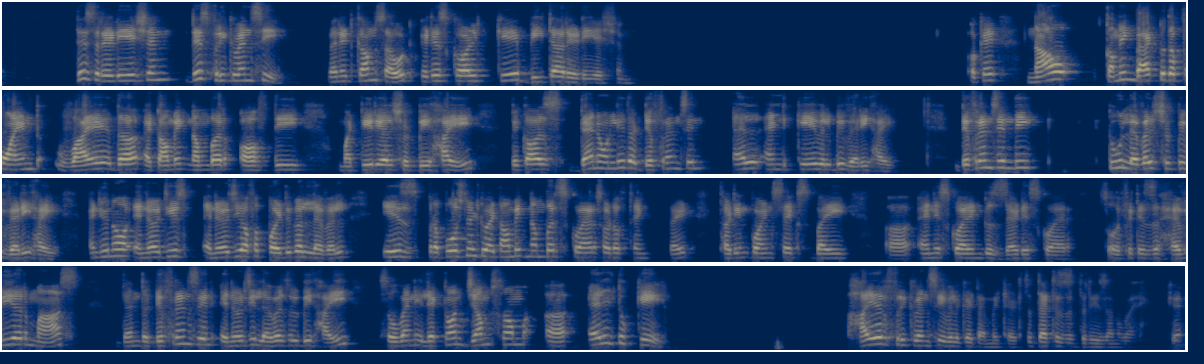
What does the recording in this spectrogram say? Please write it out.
This radiation, this frequency, when it comes out, it is called K beta radiation. Okay, now coming back to the point why the atomic number of the material should be high, because then only the difference in L and K will be very high. Difference in the two levels should be very high. And you know, energies, energy of a particular level is proportional to atomic number square sort of thing, right? 13.6 by uh, n square into z square. So if it is a heavier mass, then the difference in energy levels will be high. So when electron jumps from uh, L to K, higher frequency will get emitted. So that is the reason why. Okay.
